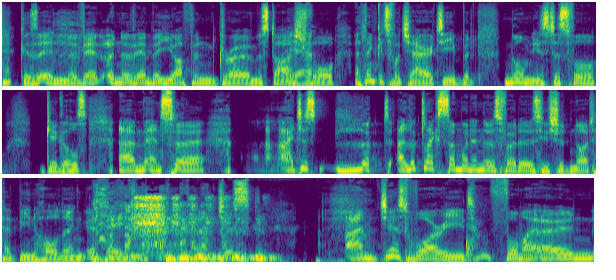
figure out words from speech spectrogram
because in November, in November you often grow a moustache Yeah. for I think it's for charity, but normally it's just for giggles. Um, and so. I just looked. I looked like someone in those photos who should not have been holding a baby, and I'm just. I'm just worried for my own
